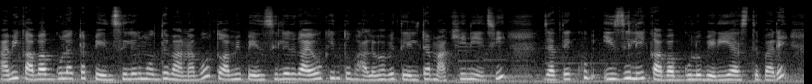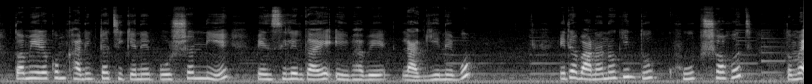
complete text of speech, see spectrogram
আমি কাবাবগুলো একটা পেন্সিলের মধ্যে বানাবো। তো আমি পেন্সিলের গায়েও কিন্তু ভালোভাবে তেলটা মাখিয়ে নিয়েছি যাতে খুব ইজিলি কাবাবগুলো বেরিয়ে আসতে পারে। তো আমি এরকম খানিকটা চিকেনের পোর্শন নিয়ে পেন্সিলের গায়ে এইভাবে লাগিয়ে নেব। এটা বানানো কিন্তু খুব সহজ। তোমরা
